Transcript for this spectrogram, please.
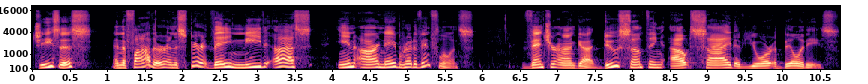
Jesus and the Father and the Spirit, they need us in our neighborhood of influence. Venture on God. Do something outside of your abilities.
